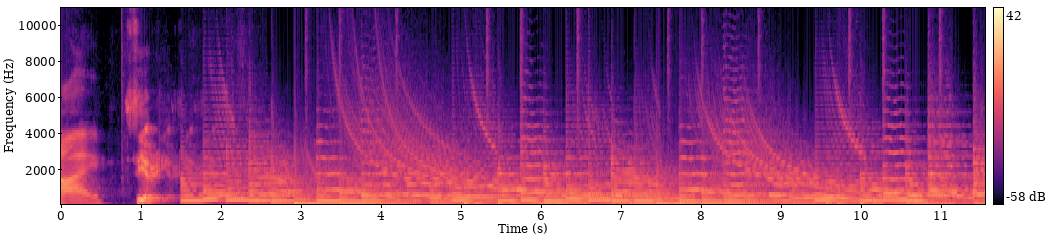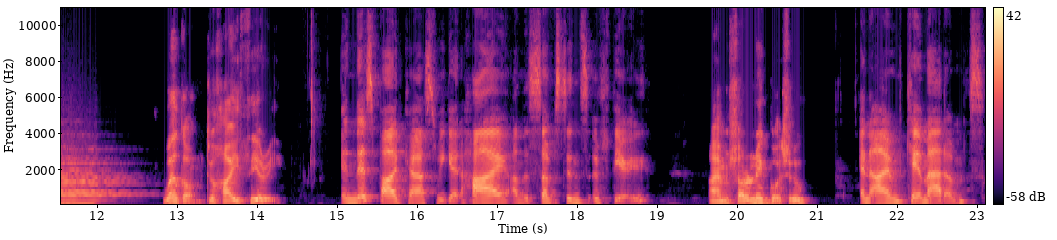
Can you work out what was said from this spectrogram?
Hi. Theory. Welcome to High Theory. In this podcast, we get high on the substance of theory. I'm Saronik Bosu. And I'm Kim Adams.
